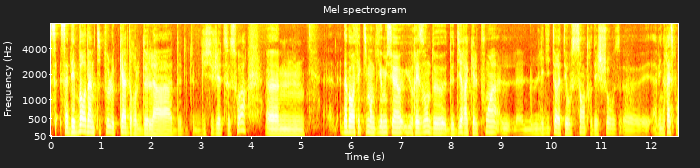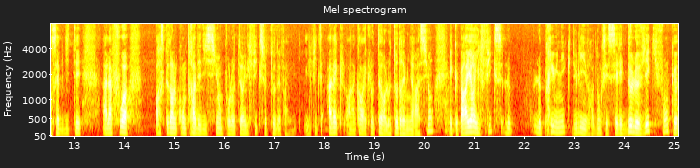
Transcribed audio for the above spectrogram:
ça, déborde un petit peu le cadre du sujet de ce soir. Euh, D'abord, effectivement, Guillaume Musso a eu raison de, dire à quel point l'éditeur était au centre des choses, euh, avait une responsabilité à la fois parce que dans le contrat d'édition pour l'auteur, il fixe le taux de, enfin, il fixe avec, en accord avec l'auteur le taux de rémunération et que par ailleurs il fixe le, prix unique du livre. Donc c'est les deux leviers qui font que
